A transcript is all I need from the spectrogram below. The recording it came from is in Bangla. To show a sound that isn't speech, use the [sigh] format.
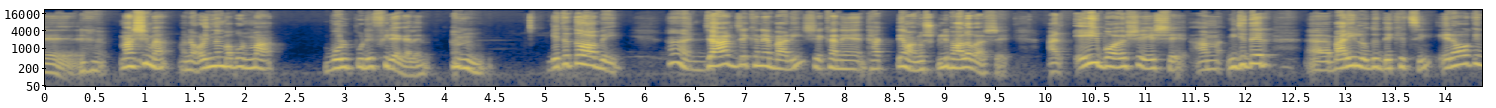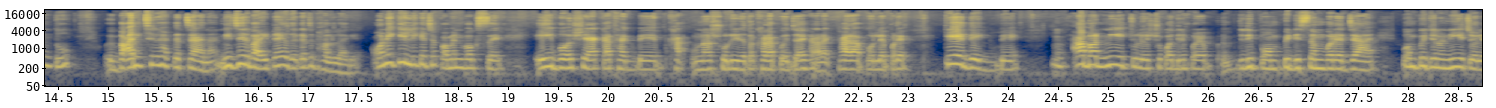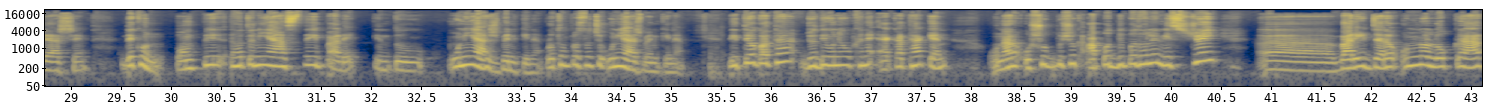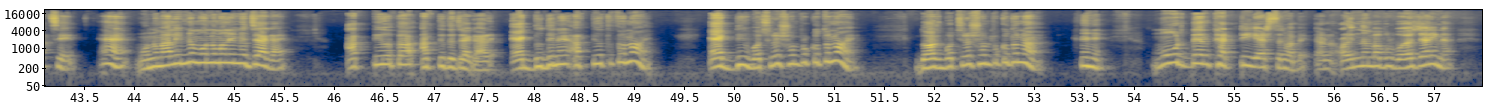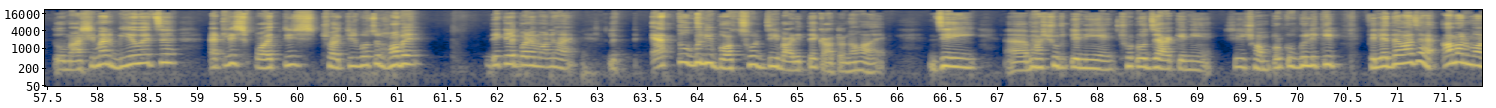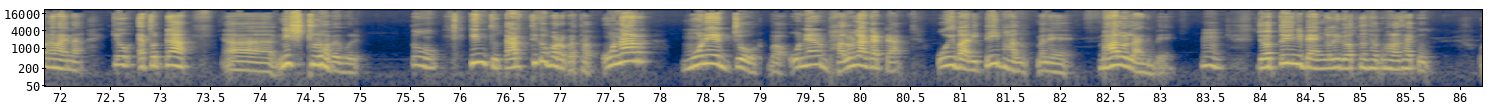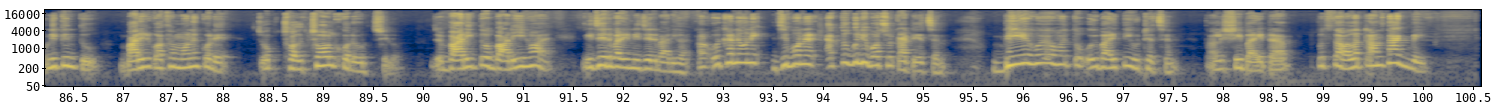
মাসিমা মানে বাবুর মা বোলপুরে ফিরে গেলেন। [clears throat] যেতে তো হবেই। হ্যাঁ যার যেখানে বাড়ি, সেখানে থাকতে মানুষগুলি ভালোবাসে। আর এই বয়সে এসে নিজেদের বাড়ির লোকদের দেখেছি, এরাও কিন্তু ওই বাড়ি ছেড়ে থাকতে চায় না, নিজের বাড়িটাই ওদের কাছে ভালো লাগে। অনেকেই লিখেছে কমেন্ট বক্সে এই বয়সে একা থাকবে ওনার শরীর এত খারাপ হয়ে যায় খারা- খারাপ হলে পরে কে দেখবে? আবার নিয়ে চলে এসো কদিন পরে, যদি পম্পি ডিসেম্বরে যায়, পম্পির জন্য নিয়ে চলে আসে। দেখুন, পম্পি হয়তো নিয়ে আসতেই পারে, কিন্তু উনি আসবেন কিনা? প্রথম প্রশ্ন হচ্ছে উনি আসবেন কিনা? দ্বিতীয় কথা, যদি উনি ওখানে একা থাকেন ওনার অসুখ বিসুখ, আপদ বিপদ হলে নিশ্চয়ই বাড়ির যারা অন্য লোকরা আছে হ্যাঁ মনোমালিন্য মনোমালিন্য জায়গায়, আত্মীয়তা আত্মীয়তা জায়গা। আর এক দুদিনের আত্মীয়তা তো নয়, এক দুই বছরের সম্পর্ক তো নয়, দশ বছরের সম্পর্ক তো নয়। মোর দেন থার্টি ইয়ার্সের হবে। কারণ অরিন্দম বাবুর বয়স জানি না, তো মাসিমার বিয়ে হয়েছে অ্যাটলিস্ট পঁয়ত্রিশ, ছয়ত্রিশ বছর হবে। দেখলে পরে মনে হয় এতগুলি বছর যে বাড়িতে কাটানো হয়, যেই ভাসুরকে নিয়ে, ছোট যাকে নিয়ে, সেই সম্পর্কগুলি কি ফেলে দেওয়া যায়? আমার মনে হয় না। কেউ এতটা নিষ্ঠুর হবে বলে। তো কিন্তু তার থেকে বড় কথা, ওনার মনের জোর বা ওনার ভালো লাগাটা ওই বাড়িতেই ভালো মানে ভালো লাগবে। হুম? যতই উনি ব্যাঙ্গালোর যত্ন থাকুক, ভালো থাকুক, উনি কিন্তু বাড়ির কথা মনে করে চোখ ছলছল করে উঠছিল যে বাড়ি তো বাড়ি হয়, নিজের বাড়ি নিজের বাড়ি হয়। কারণ ওইখানে উনি জীবনের এতগুলি বছর কাটিয়েছেন। বিয়ে হয়ে হয়তো ওই বাড়িতেই উঠেছেন। তাহলে সেই বাড়িটা প্রতি তো আলাদা টান থাকবেই।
